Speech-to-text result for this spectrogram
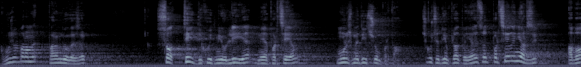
A mundesh me paramendu vllezër Sot ti dikujt mi u lije me e përcjell Mundesh me ditë shumë për ta Sikur që din plot prej njerëzit Sot përcjellin njerëzit Apo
